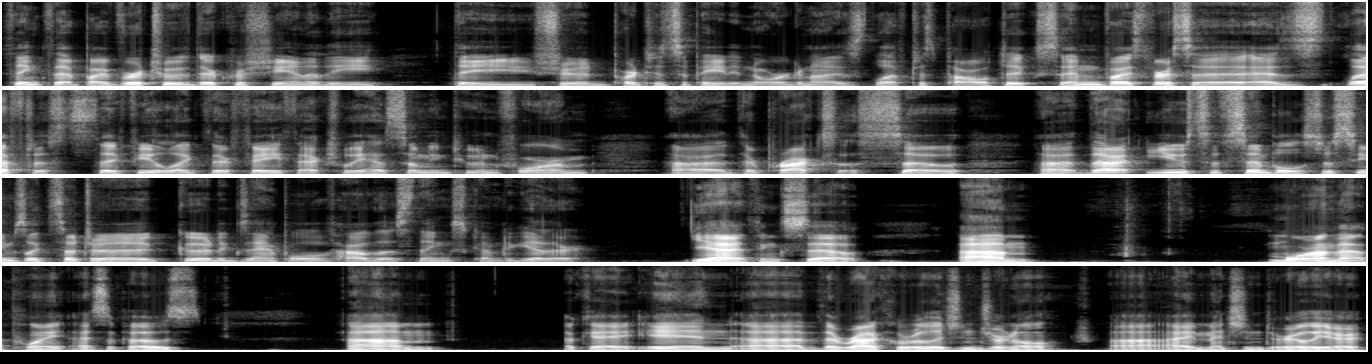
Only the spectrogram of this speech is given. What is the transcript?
think that by virtue of their Christianity, they should participate in organized leftist politics, and vice versa. As leftists, they feel like their faith actually has something to inform uh, their praxis. So. Uh, that use of symbols just seems like such a good example of how those things come together. Yeah, I think so. Um, more on that point, I suppose. Um, okay, in uh, the Radical Religion Journal uh, I mentioned earlier,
